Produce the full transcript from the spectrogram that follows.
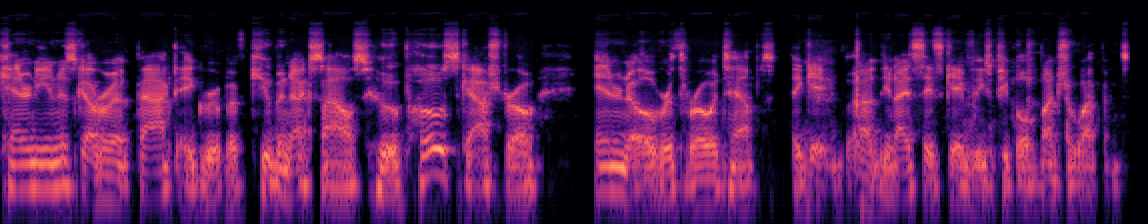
Kennedy and his government backed a group of Cuban exiles who opposed Castro in an overthrow attempt. They gave uh, the United States gave these people a bunch of weapons.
